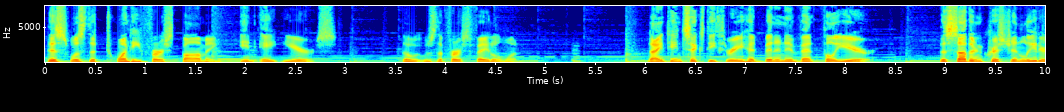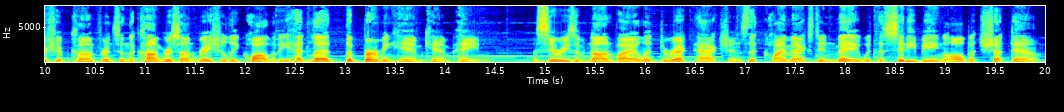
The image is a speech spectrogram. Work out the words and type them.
This was the 21st bombing in eight years, though it was the first fatal one. 1963 had been an eventful year. The Southern Christian Leadership Conference and the Congress on Racial Equality had led the Birmingham Campaign, a series of nonviolent direct actions that climaxed in May with the city being all but shut down.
